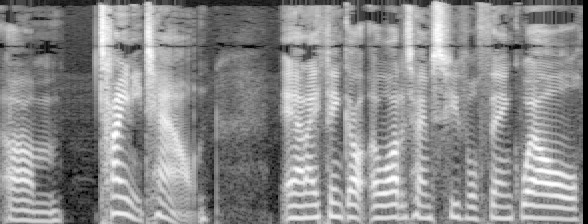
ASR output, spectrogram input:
um, tiny town and I think a, a lot of times people think well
